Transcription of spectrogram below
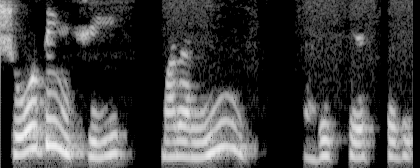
శోధించి మనల్ని సరి చేస్తుంది.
